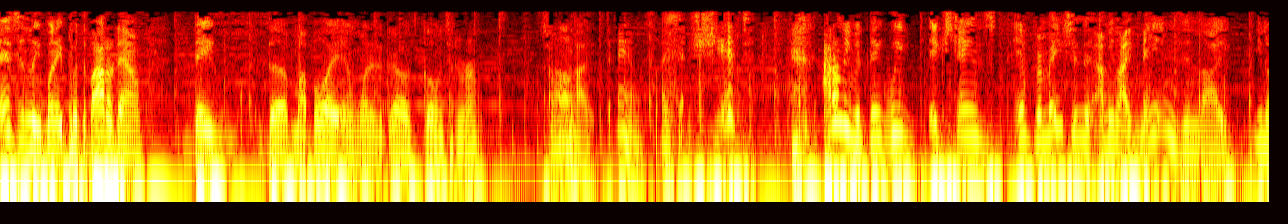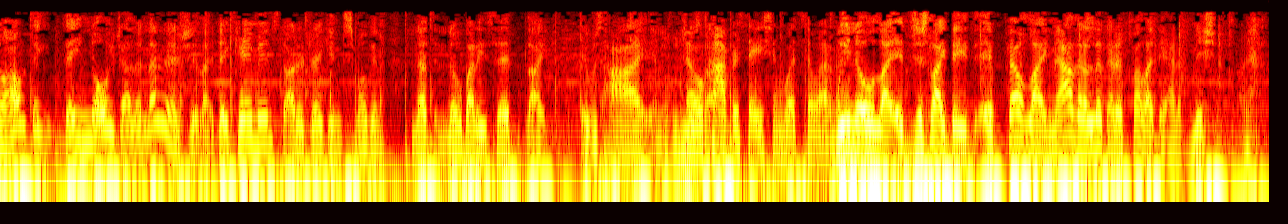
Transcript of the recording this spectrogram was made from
instantly when they put the bottle down, they the my boy and one of the girls go into the room. So oh, I'm like, damn. It's like that. shit. I don't even think we exchanged information. I mean, like names and like, you know, I don't think they know each other. None of that shit. Like they came in, started drinking, smoking, nothing. Nobody said like it was high and it was No just like, conversation whatsoever. we know like it's just like they. It felt like now that I look at it, it felt like they had a mission, right?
